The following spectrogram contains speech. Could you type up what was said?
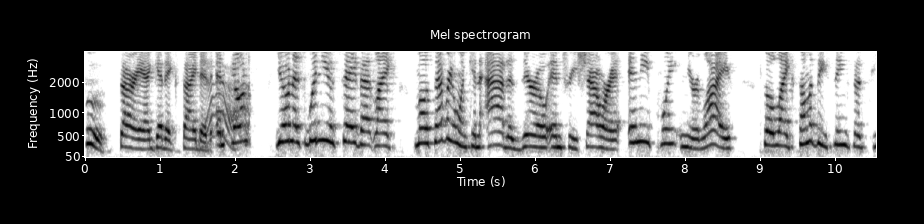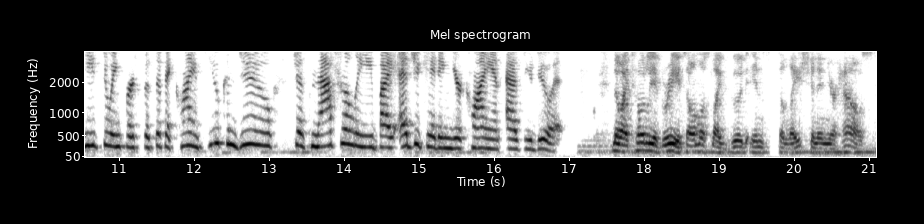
Ooh, sorry, I get excited. Yeah. And Jonas, Jonas, wouldn't you say that like most everyone can add a zero entry shower at any point in your life? So, like some of these things that he's doing for specific clients, you can do just naturally by educating your client as you do it. No, I totally agree. It's almost like good insulation in your house.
